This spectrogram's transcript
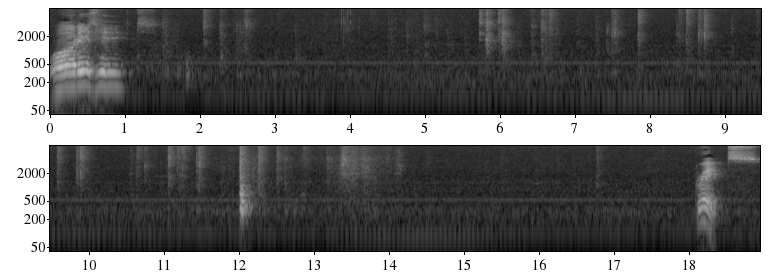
What is it? Grapes.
